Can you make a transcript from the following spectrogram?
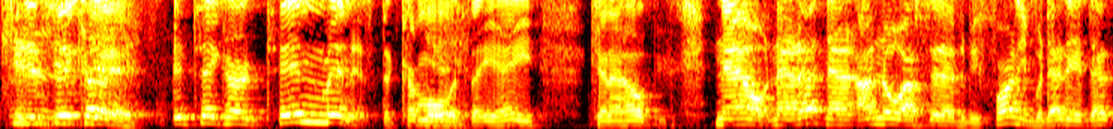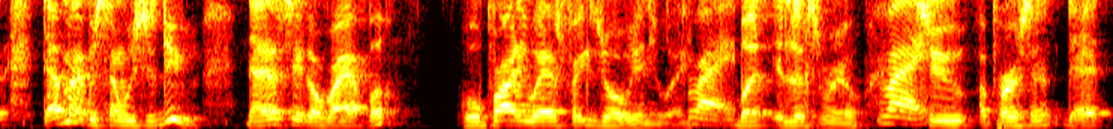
It It's take her. yeah. It take her ten minutes to come over and say, "Hey, can I help you?" Now, now that now I know I said that to be funny, but that is that that might be something we should do. Now let's take a rapper who probably wears fake jewelry anyway, Right. But it looks real, Right. To a person that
